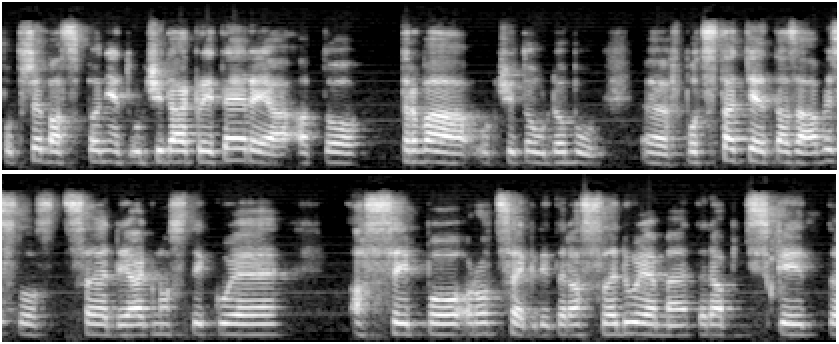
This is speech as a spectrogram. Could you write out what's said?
potřeba splnit určitá kritéria a to trvá určitou dobu. Eh, v podstatě ta závislost se diagnostikuje asi po roce, kdy teda sledujeme teda výskyt eh,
